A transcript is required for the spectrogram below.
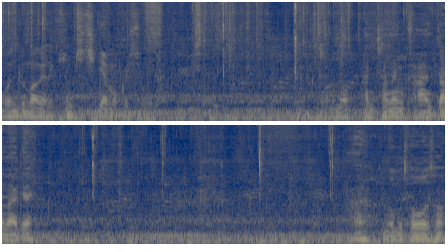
원두막에서 김치찌개 먹고 있습니다. 뭐 반찬은 간단하게. 아, 너무 더워서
